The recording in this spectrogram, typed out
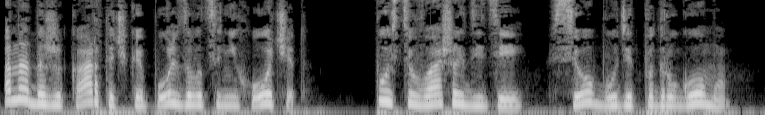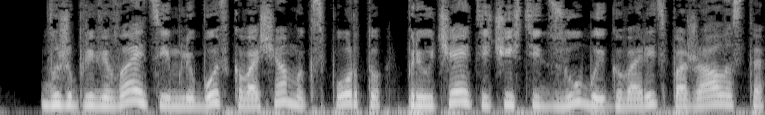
она даже карточкой пользоваться не хочет. Пусть у ваших детей все будет по-другому. Вы же прививаете им любовь к овощам и к спорту, приучаете чистить зубы и говорить «пожалуйста».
